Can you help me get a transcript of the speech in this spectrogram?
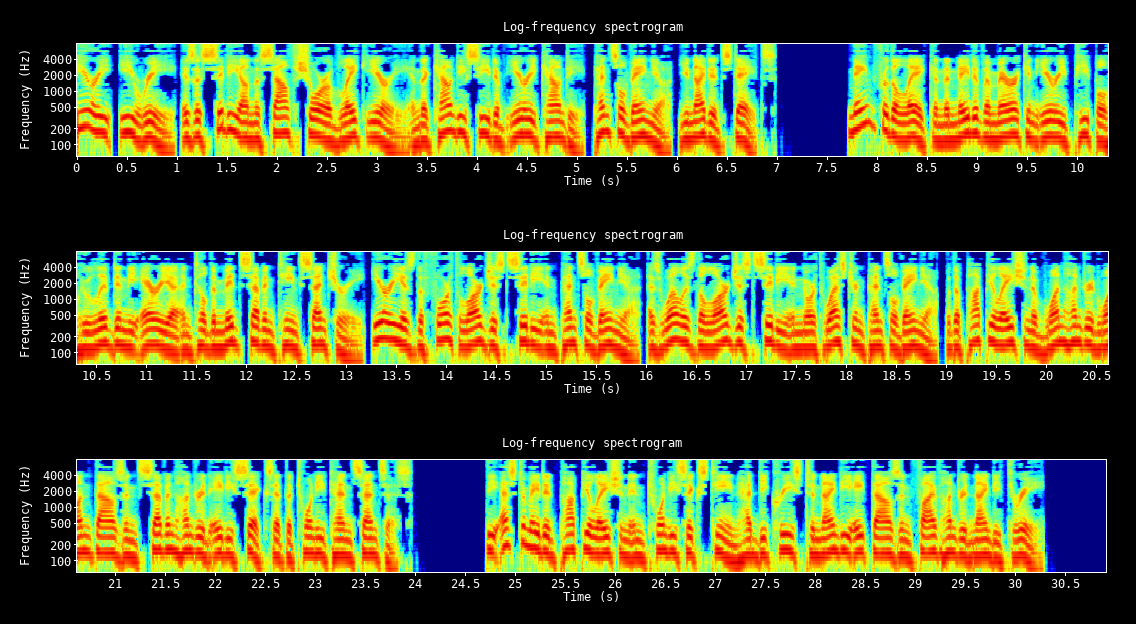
Erie, Erie is a city on the south shore of Lake Erie and the county seat of Erie County, Pennsylvania, United States. Named for the lake and the Native American Erie people who lived in the area until the mid-17th century, Erie is the fourth largest city in Pennsylvania, as well as the largest city in northwestern Pennsylvania, with a population of 101,786 at the 2010 census. The estimated population in 2016 had decreased to 98,593.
